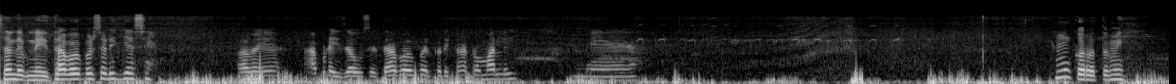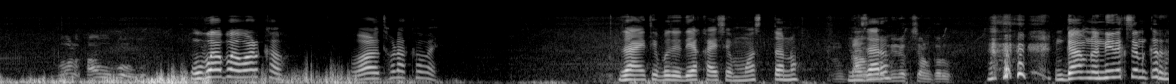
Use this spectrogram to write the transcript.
સંદીપ ને ધાબા ઉપર ચડી ગયા છે. હવે આપણે જવું છે ધાબા ઉપર ઘડી કાંટો મારી લઈ ને શું કરો તમે? ઊભા ઊભા વળ ખાવ. વળ થોડા ખવાય. જો અહીંથી બધું દેખાય છે મસ્તનો નજારો ગામનું નિરીક્ષણ કરું. ગામનું નિરીક્ષણ કરો.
